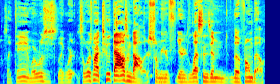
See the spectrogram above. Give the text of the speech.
I was like, damn, where was like where? So where's my two thousand dollars from your your lessons in the phone bill?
